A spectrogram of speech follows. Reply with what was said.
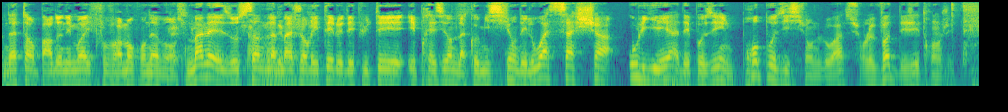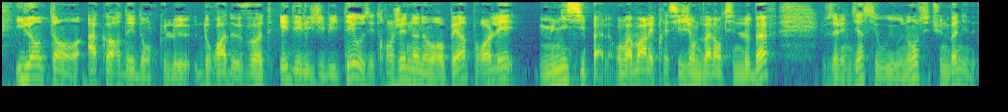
Nathan, pardonnez-moi, il faut vraiment qu'on avance. Malaise au sein de la majorité. Le député et président de la commission des lois, Sacha Houlier, a déposé une proposition de loi sur le vote des étrangers. Il entend accorder donc le droit de vote et d'éligibilité aux étrangers non européens pour les municipales. On va voir les précisions de Valentine Leboeuf. Vous allez me dire si oui ou non c'est une bonne idée.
